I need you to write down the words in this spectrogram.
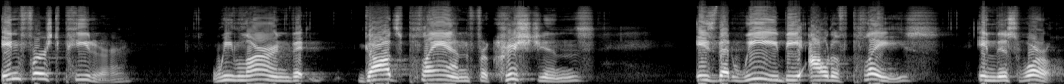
In 1 Peter, we learn that God's plan for Christians is that we be out of place in this world.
